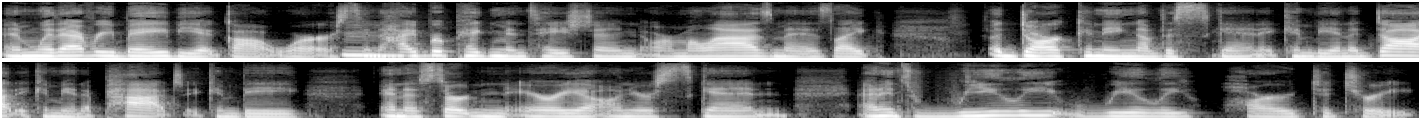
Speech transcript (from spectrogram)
And with every baby, it got worse. Mm-hmm. And hyperpigmentation or melasma is like a darkening of the skin. It can be in a dot, it can be in a patch, it can be in a certain area on your skin. And it's really, really hard to treat.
